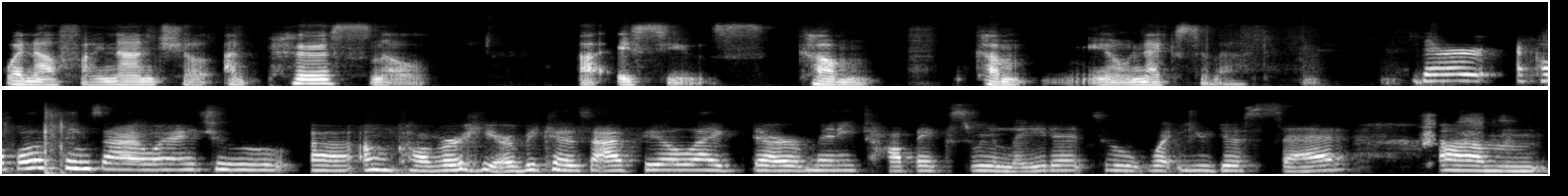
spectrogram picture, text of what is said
when our financial and personal uh, issues come come you know next to that? there are a couple of things that I wanted to uh, uncover here because I feel like there are many topics related to what you just said um,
